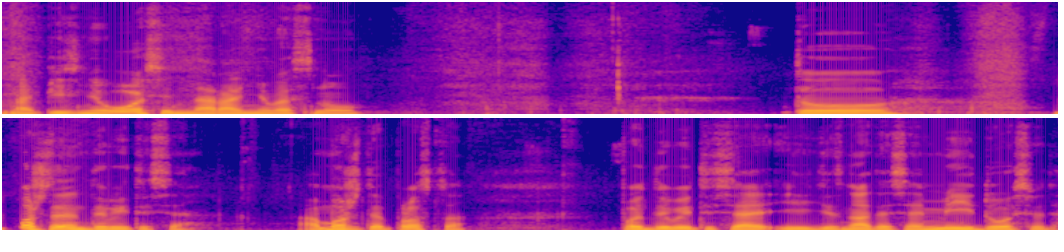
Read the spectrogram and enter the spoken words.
на пізню осінь, на ранню весну, то можете не дивитися, а можете просто подивитися і дізнатися мій досвід,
